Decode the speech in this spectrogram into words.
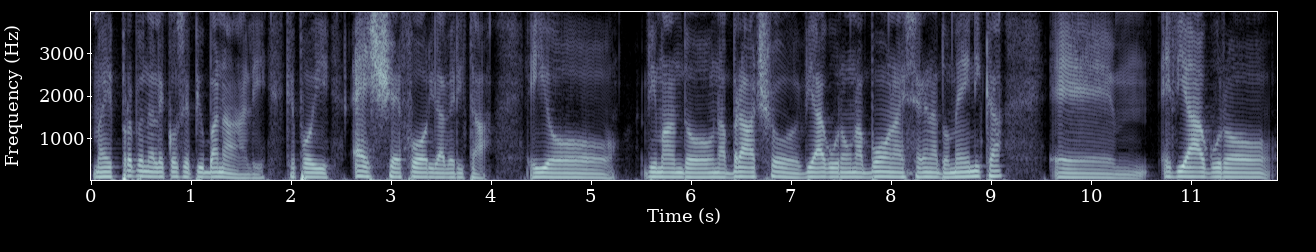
ma è proprio nelle cose più banali che poi esce fuori la verità. E io vi mando un abbraccio, vi auguro una buona e serena domenica e, e vi auguro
